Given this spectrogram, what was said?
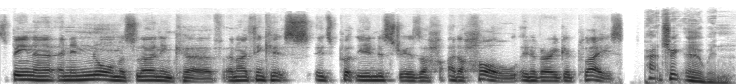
it's been a, an enormous learning curve, and I think it's it's put the industry as a at a whole in a very good place. Patrick Irwin.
